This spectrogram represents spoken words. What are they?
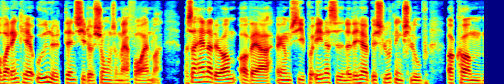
og hvordan kan jeg udnytte den situation, som er foran mig. Og så handler det jo om at være, hvad kan man sige, på indersiden af det her beslutningsloop, og komme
